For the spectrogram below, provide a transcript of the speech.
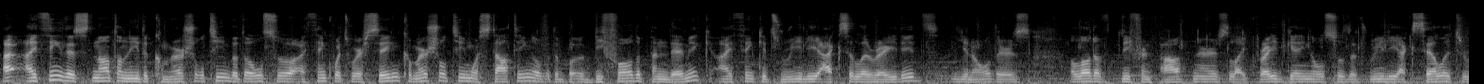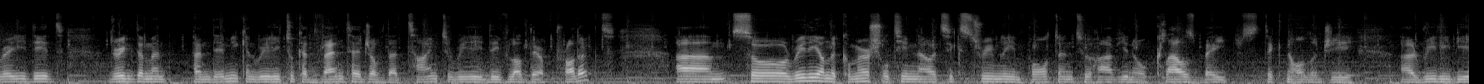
I, think there's not only the commercial team, but also I think what we're seeing, commercial team was starting over the before the pandemic. I think it's really accelerated. You know, there's a lot of different partners like RateGain also that really accelerated during the pandemic and really took advantage of that time to really develop their product. Um, so really on the commercial team now it's extremely important to have you know cloud-based technology uh, really be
